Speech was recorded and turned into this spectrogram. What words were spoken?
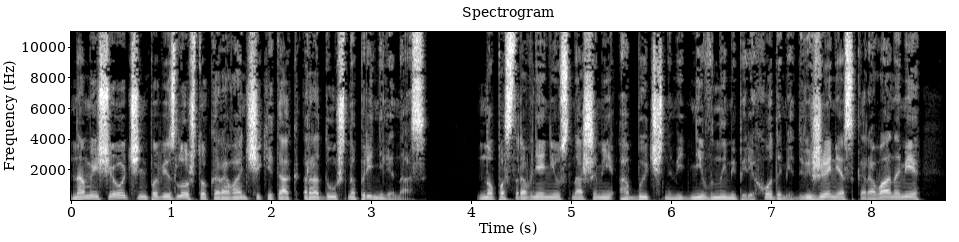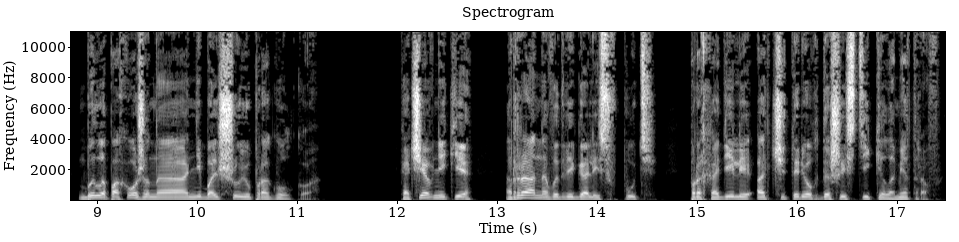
Нам еще очень повезло, что караванщики так радушно приняли нас но по сравнению с нашими обычными дневными переходами движение с караванами было похоже на небольшую прогулку. Кочевники рано выдвигались в путь, проходили от 4 до 6 километров,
